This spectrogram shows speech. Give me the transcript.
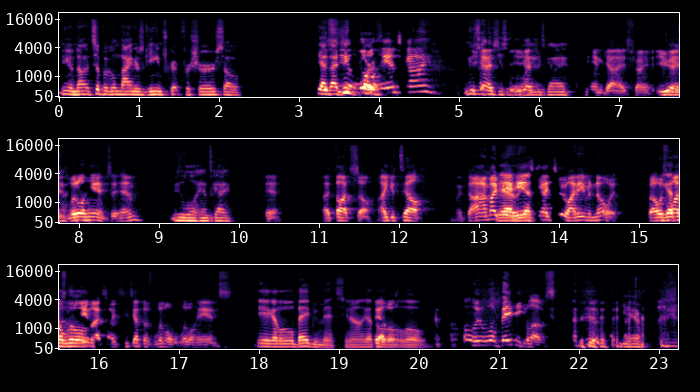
you know not a typical Niners game script for sure. So yeah, Is I he think part little of, hands guy. he's, you I think guys- he's a you little guys- hands guy. Hand guys, right? You guys, Yeah. little hands to him. He's a little hands guy. Yeah, I thought so. I could tell. Like, I might Yeah, be a hands guy too. I didn't even know it. But I was got the watching the, little- game last night. He's got those little little hands, Yeah, you got a little baby mitts. You know, they got the Yeah, little little. oh, little, little baby gloves. Yeah.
